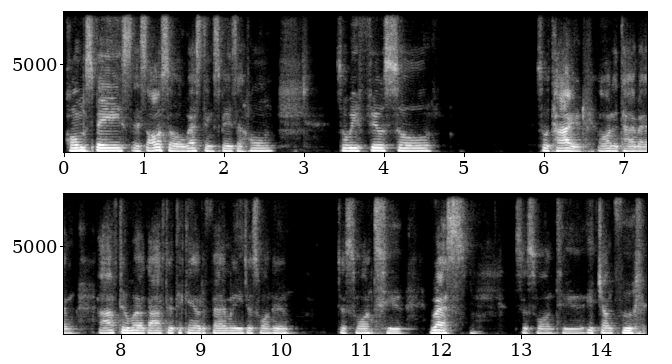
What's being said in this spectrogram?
Home space is also a resting space at home. So we feel so so tired all the time. And after work, after taking care of the family, just want to just want to rest, just want to eat junk food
